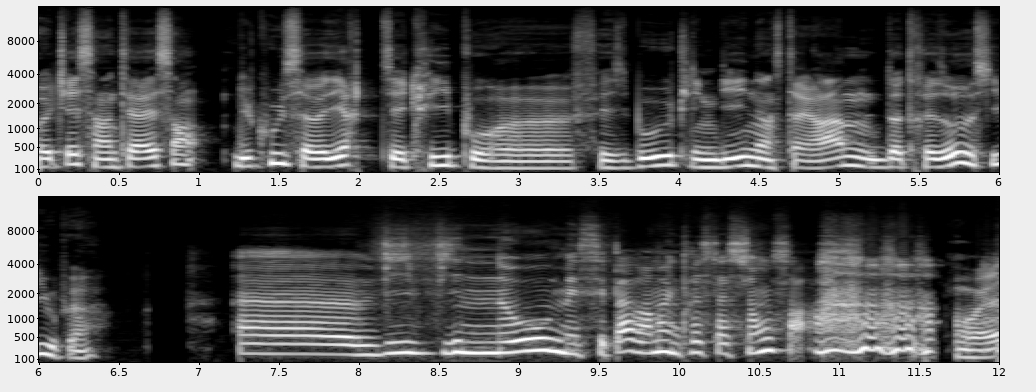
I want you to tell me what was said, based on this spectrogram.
Ok, c'est intéressant. Du coup, ça veut dire que tu écris pour Facebook, LinkedIn, Instagram, d'autres réseaux aussi ou pas? Euh, Vivino, mais c'est pas vraiment une prestation, ça. ouais.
